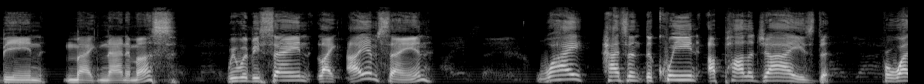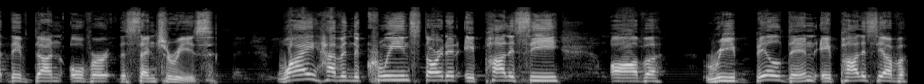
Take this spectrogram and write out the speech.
being magnanimous. We would be saying, like I am saying, why hasn't the queen apologized for what they've done over the centuries? Why haven't the queen started a policy of rebuilding, a policy of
